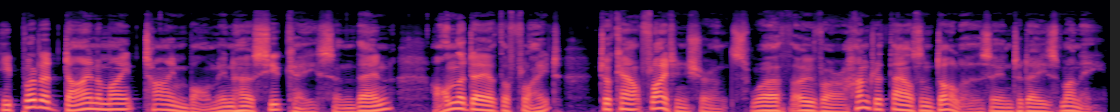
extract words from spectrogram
he put a dynamite time bomb in her suitcase and then, on the day of the flight, took out flight insurance worth over $100,000 in today's money.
